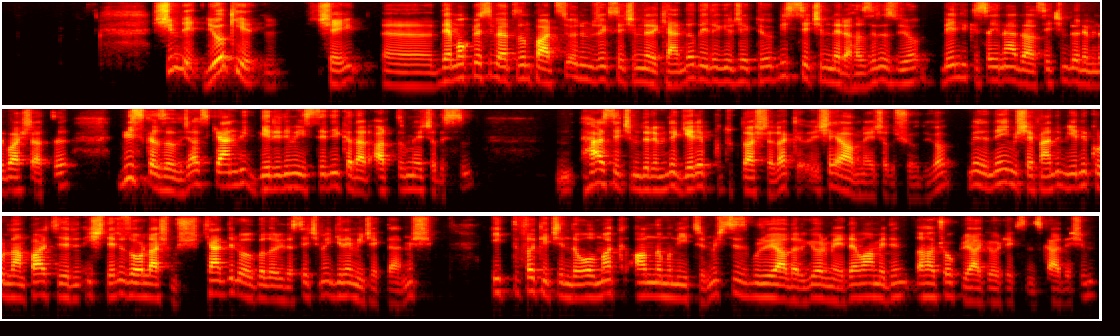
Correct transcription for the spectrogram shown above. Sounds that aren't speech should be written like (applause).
Şimdi diyor ki şey e, Demokrasi ve Atılım Partisi önümüzdeki seçimlere kendi adıyla girecek diyor. Biz seçimlere hazırız diyor. Belli ki Sayın Erdoğan seçim dönemini başlattı. Biz kazanacağız. Kendi gerilimi istediği kadar arttırmaya çalışsın. Her seçim döneminde gerek kutuklaştırarak şey almaya çalışıyor diyor. Ve de neymiş efendim yeni kurulan partilerin işleri zorlaşmış. Kendi logolarıyla seçime giremeyeceklermiş. İttifak içinde olmak anlamını yitirmiş. Siz bu rüyaları görmeye devam edin. Daha çok rüya göreceksiniz kardeşim.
